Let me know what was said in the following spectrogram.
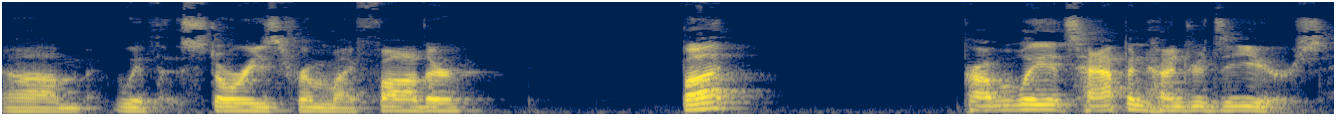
um, with stories from my father. But probably it's happened hundreds of years.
